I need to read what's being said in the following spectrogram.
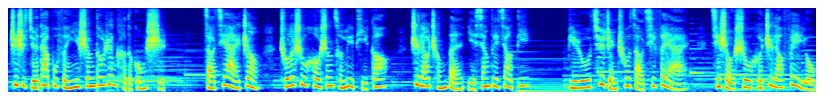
这是绝大部分医生都认可的公式。早期癌症除了术后生存率提高，治疗成本也相对较低。比如确诊出早期肺癌，其手术和治疗费用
